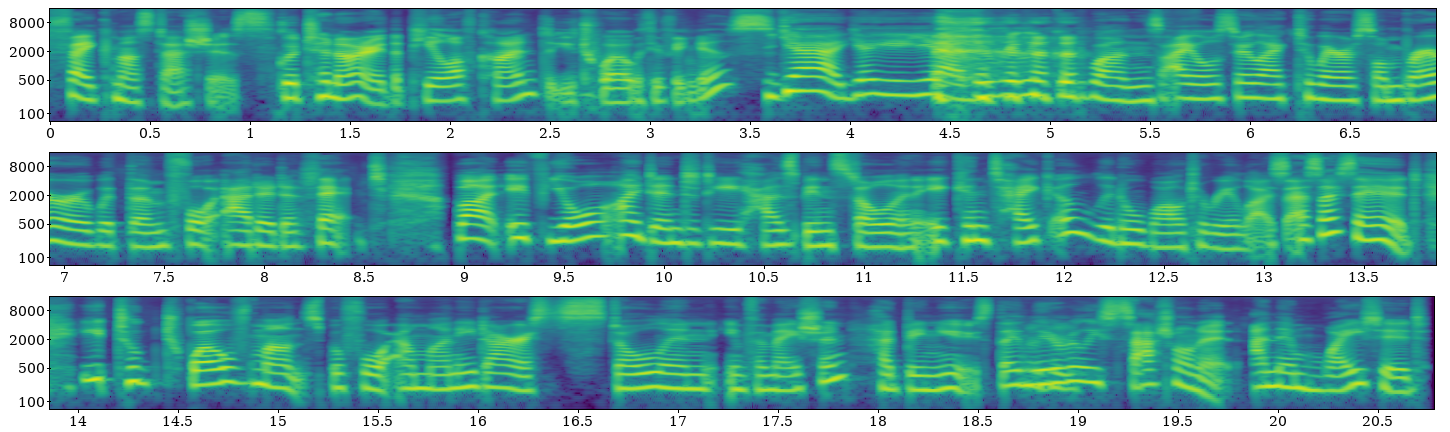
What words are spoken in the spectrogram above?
Fake mustaches. Good to know. The peel off kind that you twirl with your fingers. Yeah, yeah, yeah, yeah. They're really good ones. I also like to wear a sombrero with them for added effect. But if your identity has been stolen, it can take a little while to realize. As I said, it took 12 months before our money diarist's stolen information had been used. They mm-hmm. literally sat on it and then waited.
